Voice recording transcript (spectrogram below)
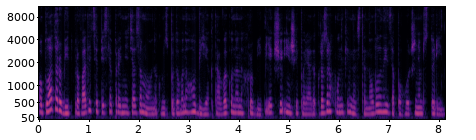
Оплата робіт проводиться після прийняття замовником збудованого об'єкта виконаних робіт, якщо інший порядок розрахунків не встановлений за погодженням сторін.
